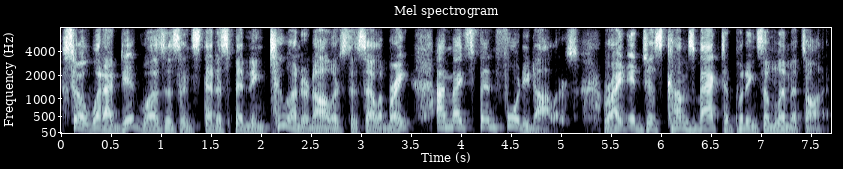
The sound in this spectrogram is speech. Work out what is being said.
So what I did was is instead of spending $200 to celebrate, I might spend $40, right? It just comes back to putting some limits on it.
